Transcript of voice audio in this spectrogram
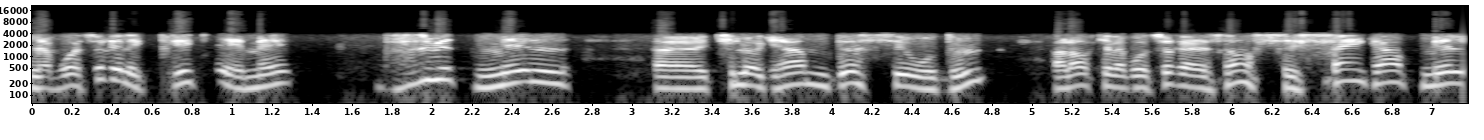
la voiture électrique émet 18 000 euh, kilogrammes de CO2, alors que la voiture à essence, c'est 50 000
